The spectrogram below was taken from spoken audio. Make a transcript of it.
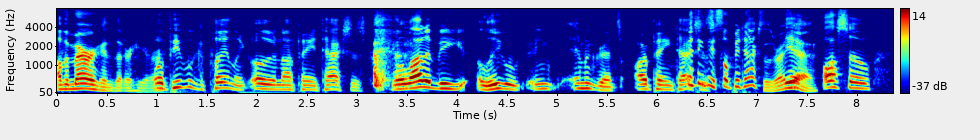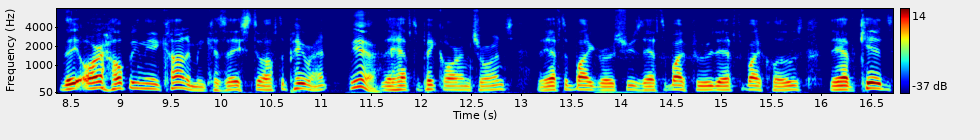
of Americans that are here. Well, people complain like, "Oh, they're not paying taxes." Well, a lot of the illegal in- immigrants are paying taxes. I think they still pay taxes, right? yeah. Also, they are helping the economy because they still have to pay rent. yeah. They have to pay car insurance. They have to buy groceries. They have to buy food. They have to buy clothes. They have kids.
